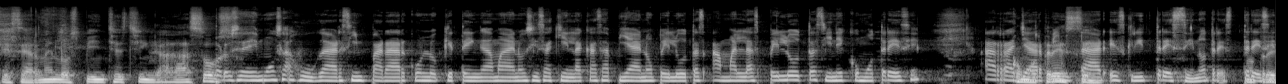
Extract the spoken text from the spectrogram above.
que se armen los pinches chingadazos. Procedemos a jugar sin parar con lo que tenga a mano. Si es aquí en la casa piano, pelotas, ama las pelotas, tiene como 13. A rayar, pintar, escribir 13, no 3, 13,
